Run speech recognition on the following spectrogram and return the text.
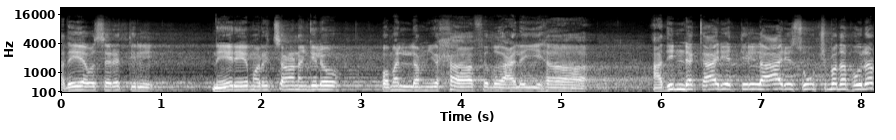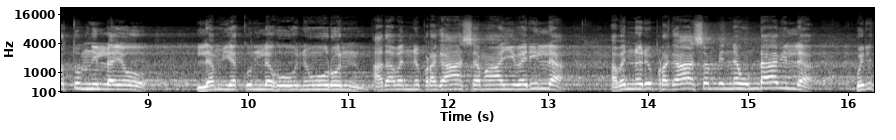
അതേ അവസരത്തിൽ നേരെ മറിച്ചാണെങ്കിലോ ഒമല്ലം യുഹാഫിദ് അലൈഹ. അതിന്റെ കാര്യത്തിൽ ആര് സൂക്ഷ്മത പുലർത്തുന്നില്ലയോ? ലം യക്കുല്ലഹു നൂറുൻ. അതവന് പ്രകാശമായി വരില്ല. അവനൊരു പ്രകാശം പിന്നെ ഉണ്ടാവില്ല. ഒരു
